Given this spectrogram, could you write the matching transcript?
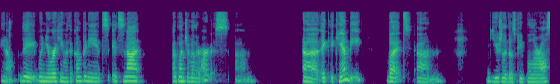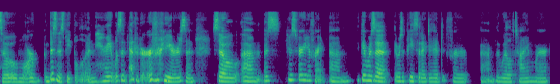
you know, they when you're working with a company, it's it's not a bunch of other artists. Um, uh, it, it can be, but um, usually those people are also more business people and Harriet was an editor for years and so um it was, it was very different um there was a there was a piece that I did for um, the Wheel of Time where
